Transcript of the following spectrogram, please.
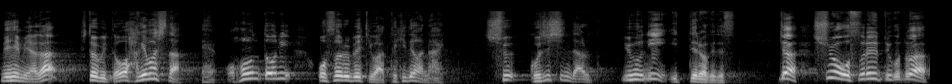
ネヘミヤが人々を励ました。え本当に恐るべきは敵ではない。主ご自身であるというふうに言ってるわけです。じゃあ主を恐れるということは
